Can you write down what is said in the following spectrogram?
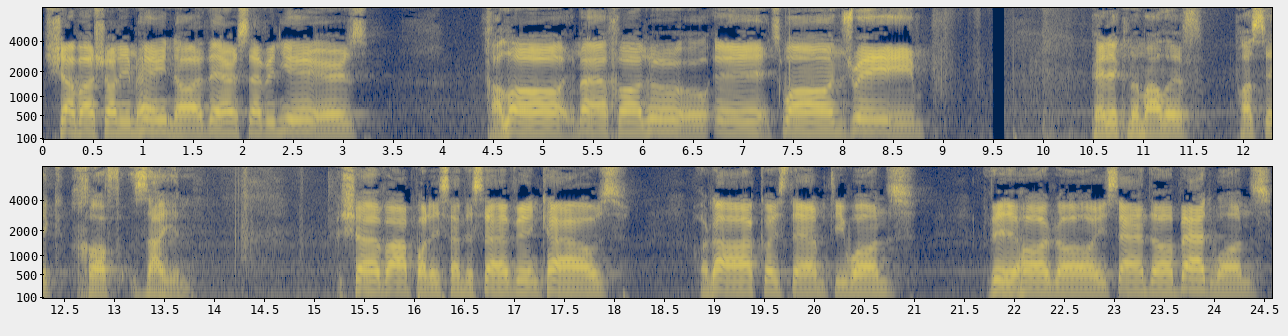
Shava Shanim Heina, there seven years. Chaloi Mechadu, it's one dream. Perek Memalef, Pasik Chaf Zayin. Sheva Paris and the seven cows. Harakos the empty ones. Viharois and the bad ones.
